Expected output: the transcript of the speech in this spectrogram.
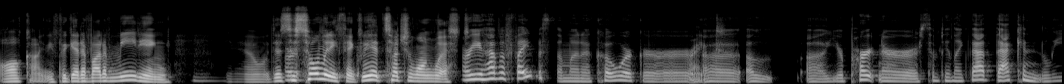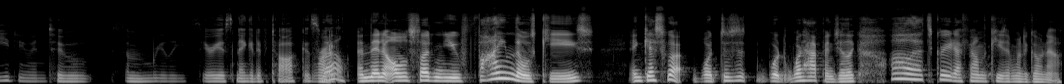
all kind. You forget about a meeting. You know, there's just so many things. We had such a long list. or you have a fight with someone, a coworker, or Right. uh, a, uh, your partner, or something like that. That can lead you into some really serious negative talk as Right. well. And then all of a sudden you find those keys and guess what? What does it what what happens? You're like, "Oh, that's great. I found the keys. I'm going to go now."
